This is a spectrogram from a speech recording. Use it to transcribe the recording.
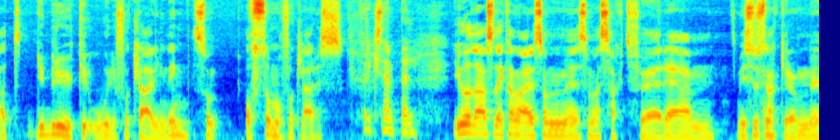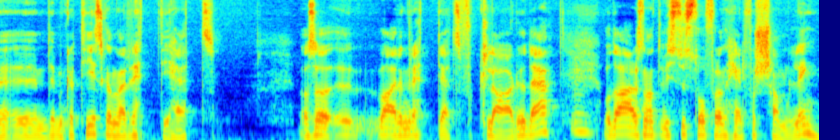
at du bruker ord i forklaringen din som også må forklares. For eksempel? Jo, da, altså det kan være som, som har sagt før um, Hvis du snakker om um, demokrati, så kan det være rettighet. Altså, eh, hva er en rettighet? Så forklarer du det. Mm. Og da er det sånn at hvis du står for en hel forsamling,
